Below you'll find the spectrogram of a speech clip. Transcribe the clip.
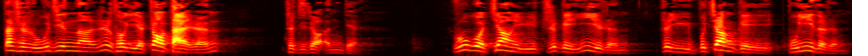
但是如今呢，日头也照歹人，这就叫恩典。如果降雨只给义人，这雨不降给不义的人，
